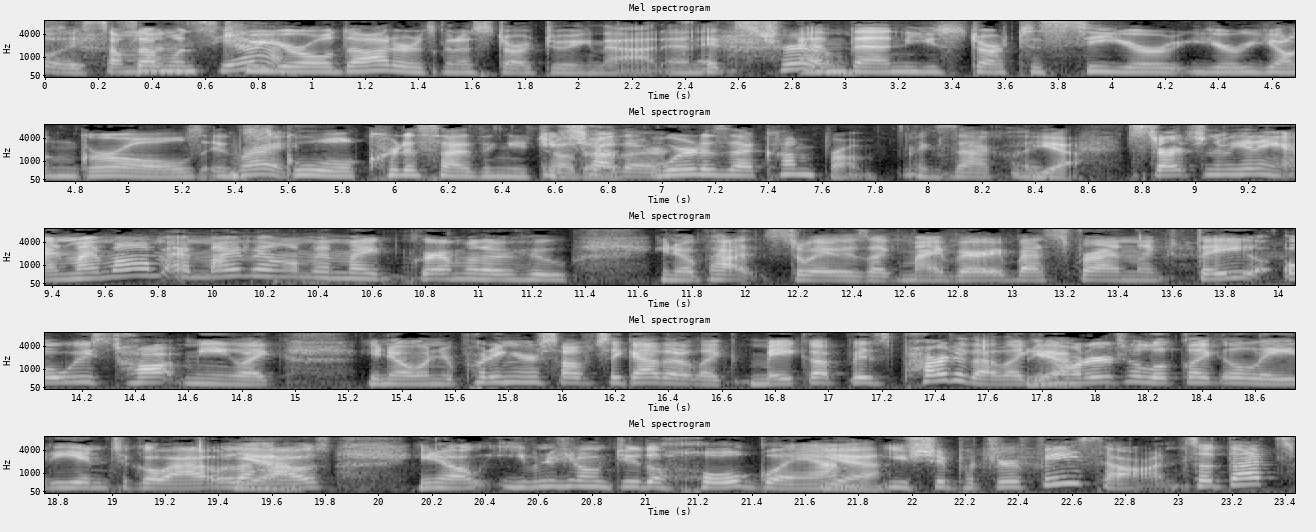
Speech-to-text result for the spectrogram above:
totally. someone's, Someone's- yeah. two-year-old daughter is going to start doing that, and It's true. And then you start to see your your young girls in Right. school criticizing each, Each other. Where does that come from? Exactly. Yeah. Starts in the beginning. And my mom and my mom and my grandmother who, you know, passed away was like my very best friend. Like they always taught me like, you know, when you're putting yourself together, like makeup is part of that. Like in order to look like a lady and to go out of the Yeah. house, you know, even if you don't do the whole glam, Yeah. you should put your face on. So that's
